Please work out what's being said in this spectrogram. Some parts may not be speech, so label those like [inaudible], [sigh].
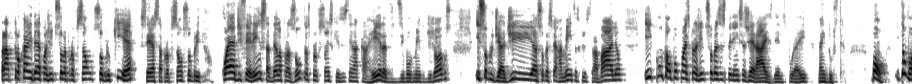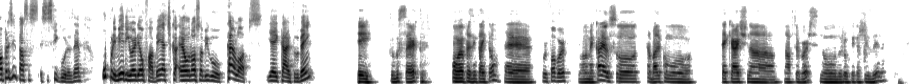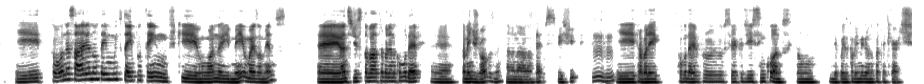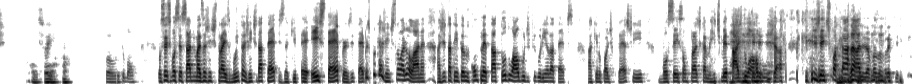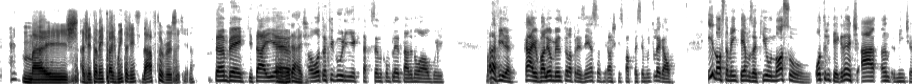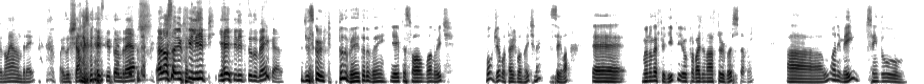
para trocar ideia com a gente sobre a profissão, sobre o que é ser essa profissão, sobre qual é a diferença dela para as outras profissões que existem na carreira de desenvolvimento de jogos, e sobre o dia a dia, sobre as ferramentas que eles trabalham, e contar um pouco mais para a gente sobre as experiências gerais deles por aí na indústria. Bom, então vamos apresentar essas, essas figuras, né? O primeiro em ordem alfabética é o nosso amigo Caio Lopes. E aí, Caio, tudo bem? Ei, tudo certo? Vamos apresentar então? É, Por favor. meu nome é Caio, eu sou, trabalho como tech art na, na Afterverse, no, no jogo PKXD, né? E tô nessa área não tem muito tempo, tem acho que um ano e meio mais ou menos. É, antes disso, estava trabalhando como dev, é, também de jogos, né? Na, na, na TEPS, Spaceship. Uhum. E trabalhei como dev por cerca de cinco anos. Então, depois acabei migrando para tech art. É isso aí. Pô, muito bom. Não sei se você sabe, mas a gente traz muita gente da TEPS aqui, é, ex-Tappers e Tappers, porque a gente trabalhou lá, né? A gente tá tentando completar todo o álbum de figurinha da TEPS aqui no podcast e vocês são praticamente [laughs] metade do álbum já. [laughs] Tem gente pra caralho já passou por aqui. Mas a gente também traz muita gente da Afterverse aqui, né? Também, que tá aí É é, verdade. a outra figurinha que tá sendo completada no álbum aí. Maravilha. Caio, valeu mesmo pela presença. Eu acho que esse papo vai ser muito legal. E nós também temos aqui o nosso outro integrante, a And... mentira, não é a André, [laughs] mas o chat tá escrito André, é o nosso amigo Felipe. E aí, Felipe, tudo bem, cara? Desculpe. Tudo bem, tudo bem. E aí, pessoal, boa noite. Bom dia, boa tarde, boa noite, né? Sei lá. É, meu nome é Felipe, eu trabalho na Afterverse também há um ano e meio, sendo,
